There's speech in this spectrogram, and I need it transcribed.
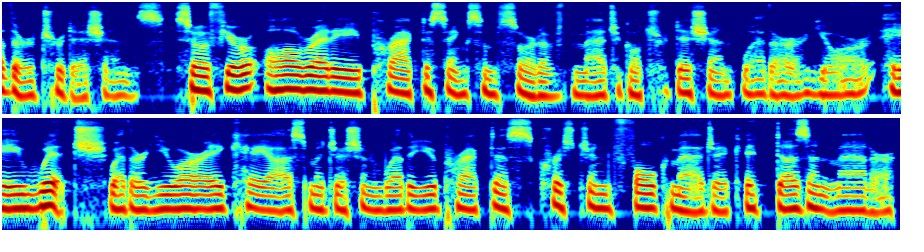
other traditions. So if you're already practicing some sort of magical tradition, whether you're a witch, whether you are a chaos magician, whether you practice Christian folk magic, it doesn't matter.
